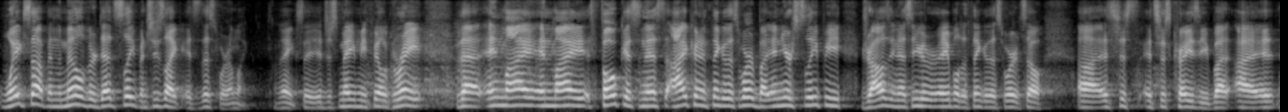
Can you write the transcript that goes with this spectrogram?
wakes up in the middle of her dead sleep and she's like, it's this word. I'm like, Thanks. It just made me feel great that in my in my focusness, I couldn't think of this word, but in your sleepy drowsiness, you were able to think of this word. So uh, it's just it's just crazy. But it,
